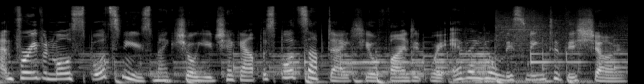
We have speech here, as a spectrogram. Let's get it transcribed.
And for even more sports news, make sure you check out the Sports Update. You'll find it wherever you're listening to this show.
